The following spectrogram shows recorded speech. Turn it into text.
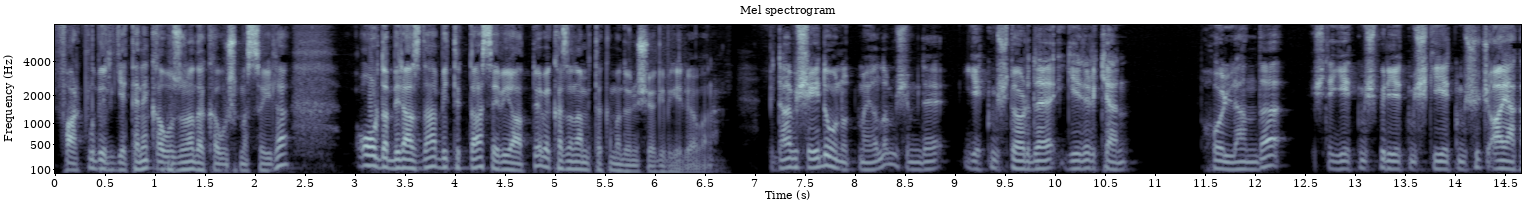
farklı bir yetenek havuzuna da kavuşmasıyla orada biraz daha bir tık daha seviye atlıyor ve kazanan bir takıma dönüşüyor gibi geliyor bana. Bir daha bir şeyi de unutmayalım. Şimdi 74'e gelirken Hollanda işte 71, 72, 73 Ajax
